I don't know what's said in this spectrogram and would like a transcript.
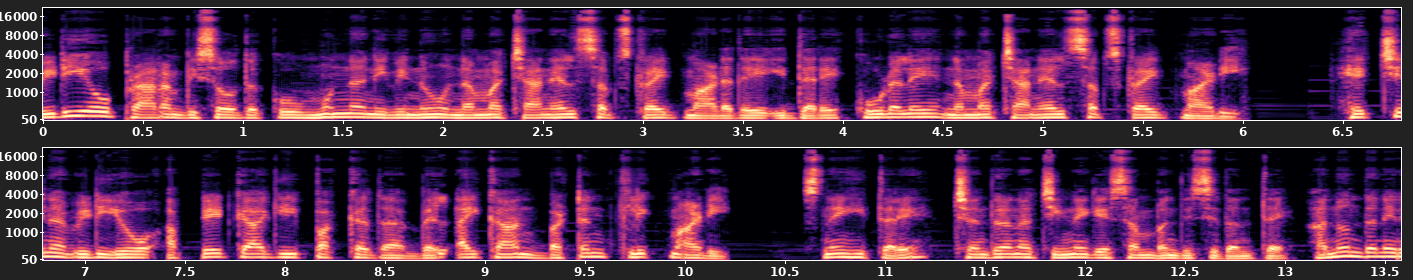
ವಿಡಿಯೋ ಪ್ರಾರಂಭಿಸೋದಕ್ಕೂ ಮುನ್ನ ನೀವಿನ್ನೂ ನಮ್ಮ ಚಾನೆಲ್ ಸಬ್ಸ್ಕ್ರೈಬ್ ಮಾಡದೇ ಇದ್ದರೆ ಕೂಡಲೇ ನಮ್ಮ ಚಾನೆಲ್ ಸಬ್ಸ್ಕ್ರೈಬ್ ಮಾಡಿ. ಹೆಚ್ಚಿನ ವಿಡಿಯೋ ಅಪ್ಡೇಟ್ಗಾಗಿ ಪಕ್ಕದ ಬೆಲ್ ಐಕಾನ್ ಬಟನ್ ಕ್ಲಿಕ್ ಮಾಡಿ. ಸ್ನೇಹಿತರೆ, ಚಂದ್ರನ ಚಿಹ್ನೆಗೆ ಸಂಬಂಧಿಸಿದಂತೆ ಹನ್ನೊಂದನೇ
